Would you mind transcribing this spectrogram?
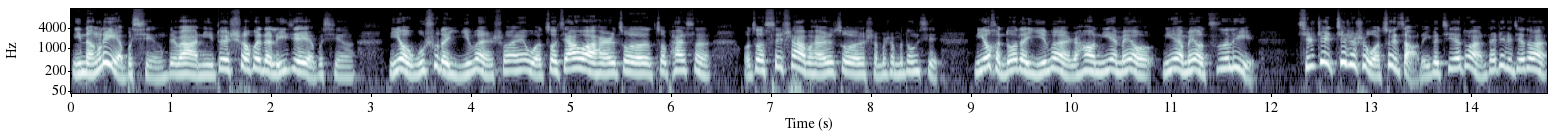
你能力也不行，对吧？你对社会的理解也不行，你有无数的疑问，说，哎，我做 Java 还是做做 Python，我做 C Sharp 还是做什么什么东西？你有很多的疑问，然后你也没有，你也没有资历。其实这这就是我最早的一个阶段，在这个阶段，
